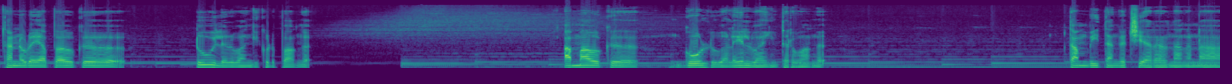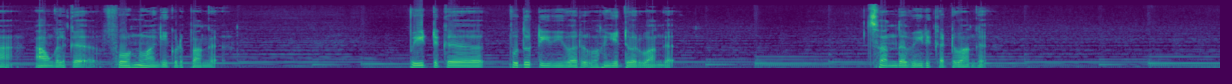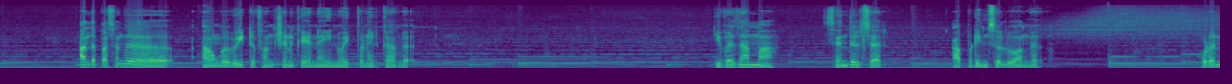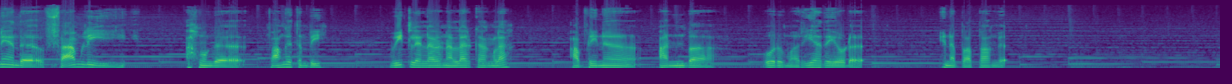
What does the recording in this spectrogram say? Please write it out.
தன்னுடைய அப்பாவுக்கு டூ வீலர் வாங்கி கொடுப்பாங்க. அம்மாவுக்கு கோல்டு வளையல் வாங்கி தருவாங்க. தம்பி தங்கச்சி யாராக இருந்தாங்கன்னா அவங்களுக்கு ஃபோன் வாங்கி கொடுப்பாங்க. வீட்டுக்கு புது டிவி வரு வாங்கிட்டு வருவாங்க. சொந்த வீடு கட்டுவாங்க. அந்த பசங்க அவங்க வீட்டு ஃபங்க்ஷனுக்கு என்னை இன்வைட் பண்ணியிருக்காங்க. இவதாம்மா செந்தில் சார் அப்படின்னு சொல்லுவாங்க. உடனே அந்த ஃபேமிலி அவங்க வாங்க தம்பி வீட்டில் எல்லாரும் நல்லா இருக்காங்களா? அப்படின்னு அன்பாக ஒரு மரியாதையோட என்னை பார்ப்பாங்க.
